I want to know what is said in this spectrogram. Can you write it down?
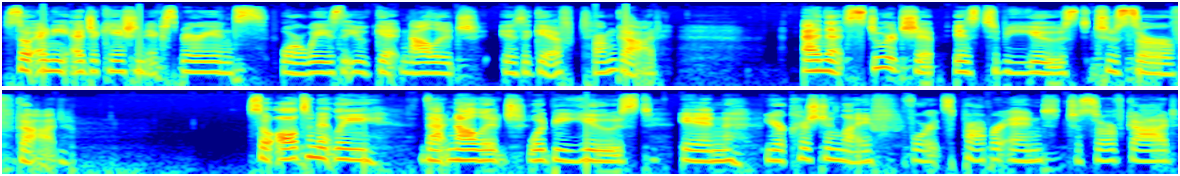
So any education, experience, or ways that you get knowledge is a gift from God. And that stewardship is to be used to serve God. So ultimately, that knowledge would be used in your Christian life for its proper end to serve God,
